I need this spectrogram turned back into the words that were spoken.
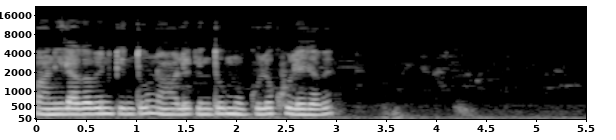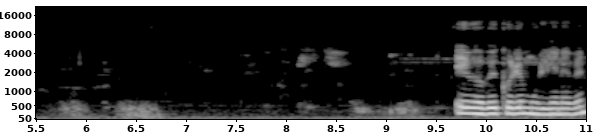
পানি লাগাবেন কিন্তু না হলে কিন্তু মুখগুলো খুলে যাবে। এইভাবে করে মুড়িয়ে নেবেন।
